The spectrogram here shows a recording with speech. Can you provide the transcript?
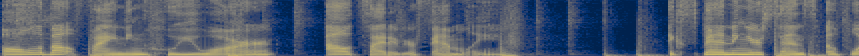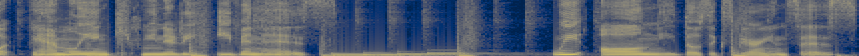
all about finding who you are outside of your family, expanding your sense of what family and community even is. We all need those experiences,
